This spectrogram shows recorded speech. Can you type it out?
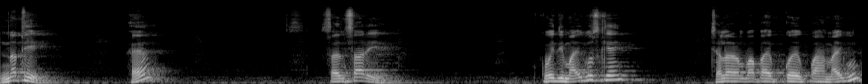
નથી. હે? સંસારી કોઈ દી માગ્યું છે ક્યાંય? છલારામ બાપાએ કોઈ પાસે માગ્યું?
